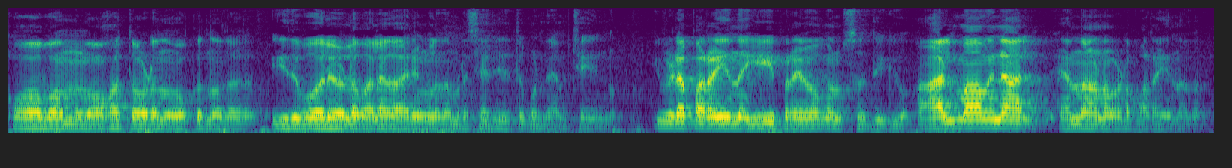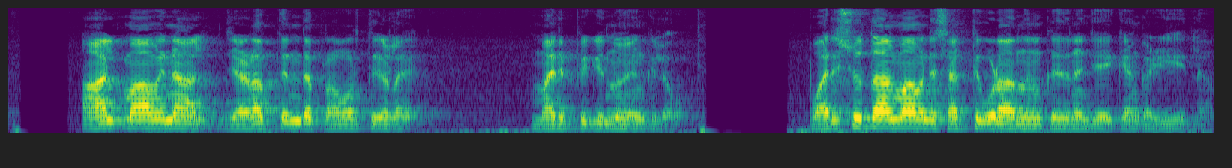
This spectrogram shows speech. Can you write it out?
കോപം മോഹത്തോടെ നോക്കുന്നത് ഇതുപോലെയുള്ള പല കാര്യങ്ങളും നമ്മുടെ ശരീരത്തിൽ കൊണ്ട് നാം ചെയ്യുന്നു. ഇവിടെ പറയുന്ന ഈ പ്രയോഗം ശ്രദ്ധിക്കൂ. ആത്മാവിനാൽ എന്നാണ് അവിടെ പറയുന്നത്. ആത്മാവിനാൽ ജഡത്തിന്റെ പ്രവൃത്തികളെ മരിപ്പിക്കുന്നു എങ്കിലോ പരിശുദ്ധാത്മാവിന്റെ ശക്തി കൂടാതെ നിങ്ങൾക്ക് ഇതിനെ ജയിക്കാൻ കഴിയില്ല.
